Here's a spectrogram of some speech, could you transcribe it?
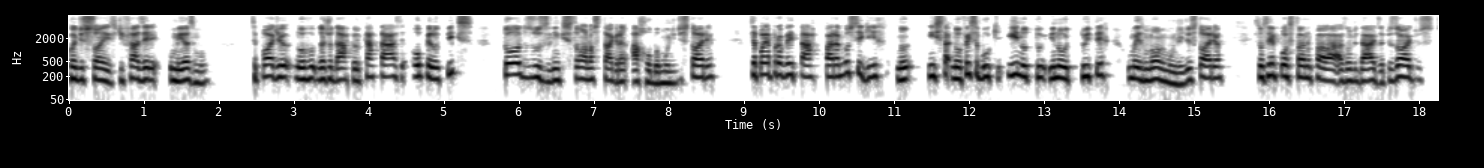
condições de fazer o mesmo, você pode nos ajudar pelo Catarse ou pelo Pix. Todos os links estão no nosso Instagram, arroba Mundo de História. Você pode aproveitar para nos seguir no, Insta, no Facebook e no, e no Twitter, o mesmo nome, Mundo de História. Estão sempre postando para lá as novidades, episódios.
